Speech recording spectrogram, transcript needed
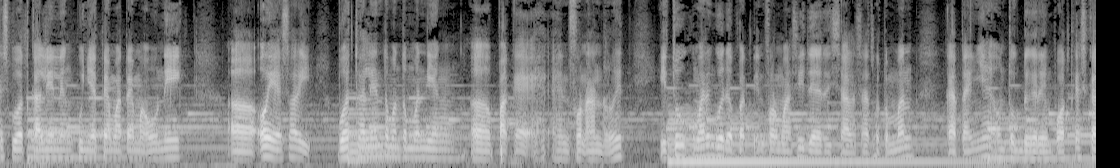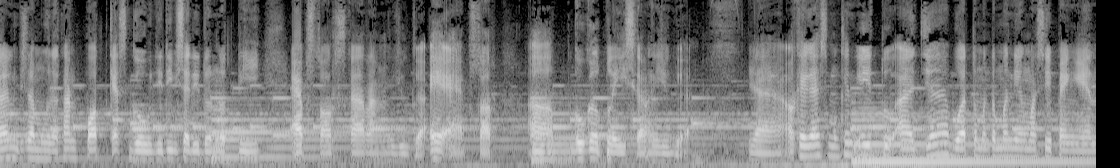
guys, buat kalian yang punya tema-tema unik, uh, oh ya yeah, sorry, buat kalian teman-teman yang uh, pakai handphone Android, itu kemarin gue dapat informasi dari salah satu teman, katanya untuk dengerin podcast kalian bisa menggunakan Podcast Go, jadi bisa di-download di App Store sekarang juga, eh App Store, uh, Google Play sekarang juga. Ya, oke okay guys, mungkin itu aja buat teman-teman yang masih pengen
